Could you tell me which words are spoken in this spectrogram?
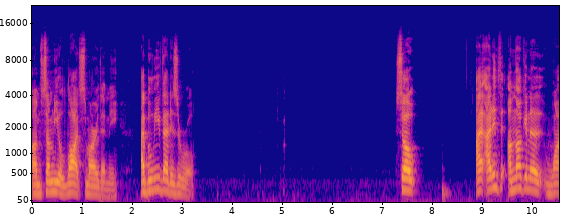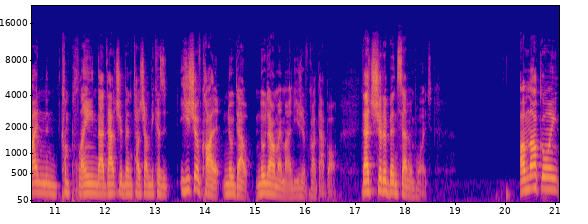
Um, somebody a lot smarter than me. I believe that is a rule. So I, I didn't. Th- I'm not gonna whine and complain that that should have been a touchdown because it, he should have caught it, no doubt, no doubt in my mind. He should have caught that ball. That should have been seven points. I'm not going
